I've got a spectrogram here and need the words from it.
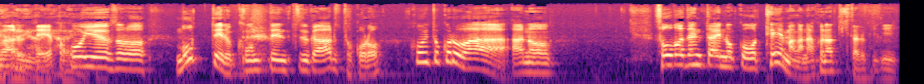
があるんで、やっぱこういうその持ってるコンテンツがあるところ、こういうところは、あの相場全体のこうテーマがなくなってきたときに、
